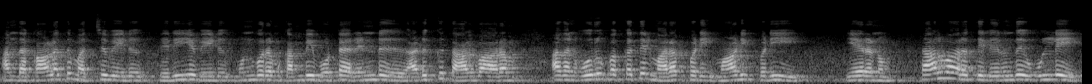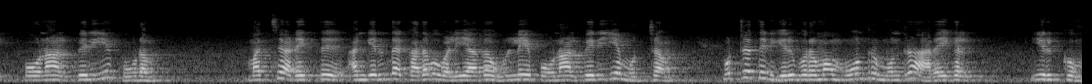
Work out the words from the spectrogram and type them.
அந்த காலத்து மச்சு வீடு பெரிய வீடு முன்புறம் கம்பி போட்ட ரெண்டு அடுக்கு தாழ்வாரம். அதன் ஒரு பக்கத்தில் மரப்படி மாடிப்படி ஏறணும். தாழ்வாரத்தில் இருந்து உள்ளே போனால் பெரிய கூடம். மச்சு அடைத்து அங்கிருந்த கதவு வழியாக உள்ளே போனால் பெரிய முற்றம். முற்றத்தின் இருபுறமும் மூன்று மூன்று அறைகள். இருக்கும்.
